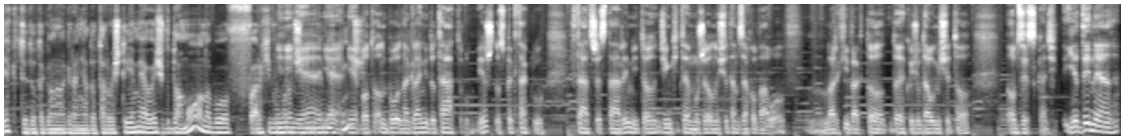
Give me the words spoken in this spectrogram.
Jak ty do tego nagrania dotarłeś? Ty je miałeś w domu? Ono było w archiwum Nie, nie, nie, nie, jakimś? nie, bo to on było nagranie do teatru, wiesz? Do spektaklu w Teatrze Starym i to dzięki temu, że ono się tam zachowało w, w archiwach, to, to jakoś udało mi się to odzyskać. Jedyne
